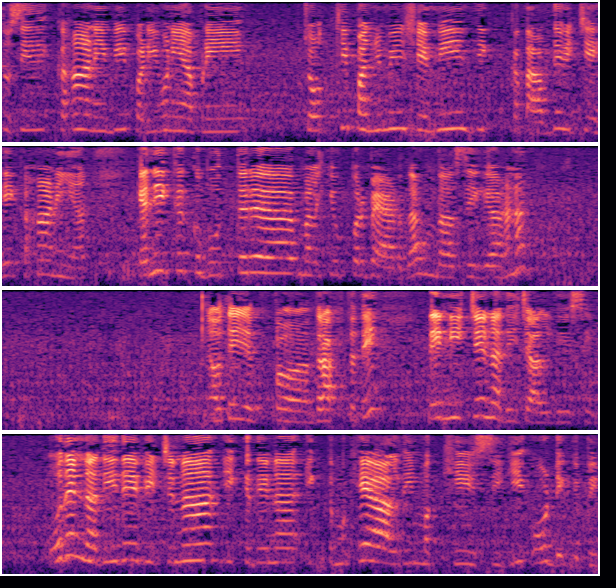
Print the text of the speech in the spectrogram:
ਤੁਸੀਂ ਕਹਾਣੀ ਵੀ ਪੜ੍ਹੀ ਹੋਣੀ ਆਪਣੀ ਚੌਥੀ, ਪੰਜਵੀਂ, ਛੇਵੀਂ ਦੀ ਕਿਤਾਬ ਦੇ ਵਿੱਚ ਇਹ ਕਹਾਣੀ ਆ। ਕਹਿੰਦੀ ਇੱਕ ਕਬੂਤਰ ਮਤਲਬ ਕਿ ਉੱਪਰ ਬੈਠਦਾ ਹੁੰਦਾ ਸੀਗਾ, ਹਨਾ? ਉਹਤੇ ਦਰਖਤ ਤੇ ਤੇ ਨੀਚੇ ਨਦੀ ਚੱਲਦੀ ਸੀ। ਉਹਦੇ ਨਦੀ ਦੇ ਵਿੱਚ ਨਾ ਇੱਕ ਦਿਨ ਇੱਕ ਮਖਿਆਲ ਦੀ ਮੱਖੀ ਸੀਗੀ, ਉਹ ਡਿੱਗ ਪਈ।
